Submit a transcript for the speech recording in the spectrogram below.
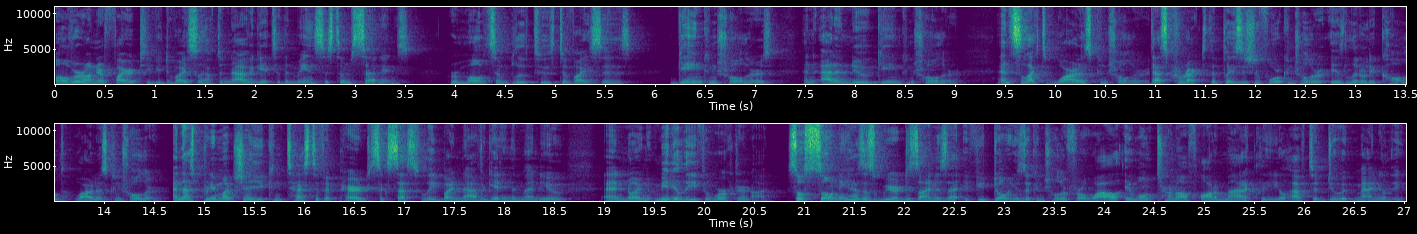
Over on your Fire TV device, you'll have to navigate to the main system settings, remotes and Bluetooth devices, game controllers, and add a new game controller. And select wireless controller. That's correct, the PlayStation 4 controller is literally called wireless controller. And that's pretty much it. You can test if it paired successfully by navigating the menu and knowing immediately if it worked or not. So Sony has this weird design is that if you don't use the controller for a while, it won't turn off automatically. You'll have to do it manually.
